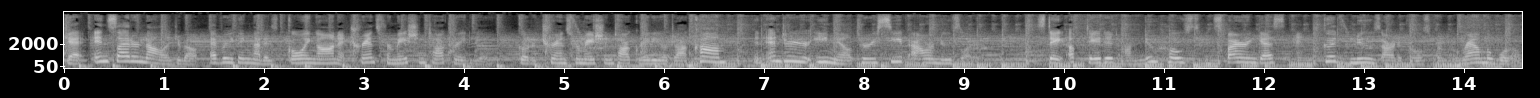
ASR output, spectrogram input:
Get insider knowledge about everything that is going on at Transformation Talk Radio. Go to transformationtalkradio.com and enter your email to receive our newsletter. Stay updated on new hosts, inspiring guests, and good news articles from around the world.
